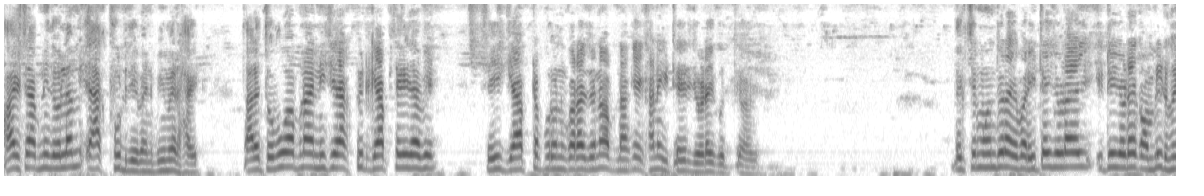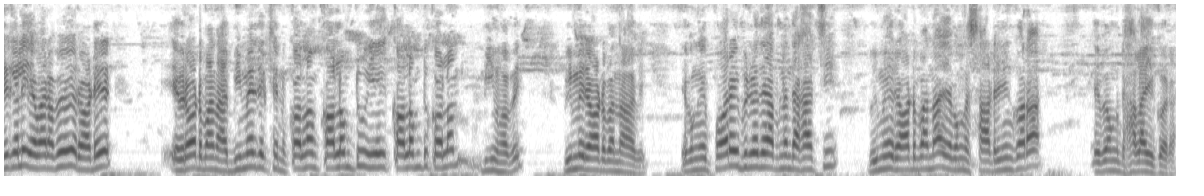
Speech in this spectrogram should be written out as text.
হাইস্ট আপনি ধরলাম এক ফুট দেবেন বিমের হাইট তাহলে তবুও আপনার নিচে এক ফিট গ্যাপ থেকে যাবে। সেই গ্যাপটা পূরণ করার জন্য আপনাকে এখানে ইটের জোড়াই করতে হবে। দেখছেন বন্ধুরা, এবার ইটের জোড়াই ইটের জোড়াই কমপ্লিট হয়ে গেলে এবার হবে রডের রড বাঁধা। বিমের দেখছেন, কলম কলম টু এ, কলম টু কলম বিম হবে। বিমের রড বাঁধা হবে। এবং এর পরের ভিডিওতে আপনার দেখাচ্ছি বিমে রড বাঁধা এবং শার্টিং করা এবং ঢালাই করা।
